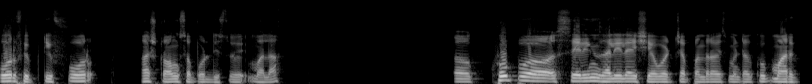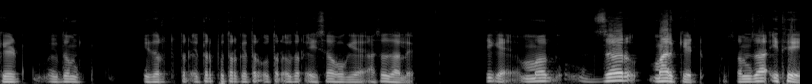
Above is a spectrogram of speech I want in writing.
four fifty four हा स्ट्रॉंग सपोर्ट दिसतो आहे मला खूप सेलिंग झालेलं आहे शेवटच्या पंधरा वीस मिनटात. खूप मार्केट एकदम इधर तुतर इतर पुतर इतर उतर उतर ऐसा हो गया असं झालं आहे ठीक आहे मग जर मार्केट समजा इथे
